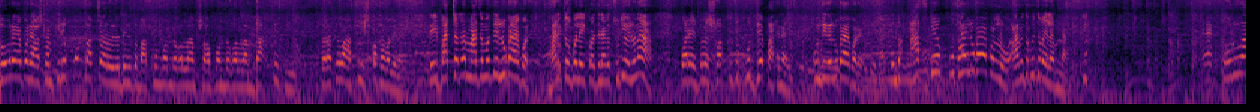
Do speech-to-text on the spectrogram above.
দৌড়ায় পরে আসলাম কিরে কোন বাচ্চা রইল? দেখি তো বাথরুম বন্ধ করলাম সব বন্ধ করলাম ডাকতেছি। তোরা কেউ আসিস কথা বলে নাই। তো এই বাচ্চাটা মাঝে মধ্যে লুকায় পড়ে। বাড়িতে বলে এই কদিন আগে ছুটি হলো না পরে বলে সব কিছু খুঁজতে পায় নাই। কোন দিকে লুকায় পড়ে? কিন্তু আজকে কোথায় লুকায় পড়ল? আমি তো খুঁজে পাইলাম না। এক পড়ুয়া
